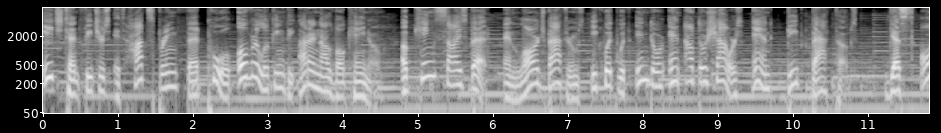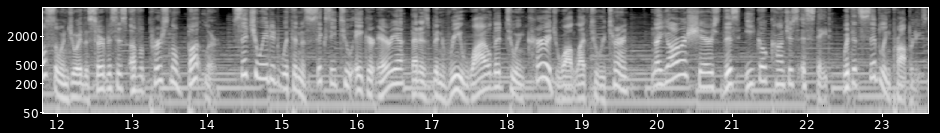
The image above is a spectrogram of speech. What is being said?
Each tent features its hot spring-fed pool overlooking the Arenal volcano, a king-size bed, and large bathrooms equipped with indoor and outdoor showers and deep bathtubs, Guests also enjoy the services of a personal butler. Situated within a 62-acre area that has been rewilded to encourage wildlife to return, Nayara shares this eco-conscious estate with its sibling properties,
